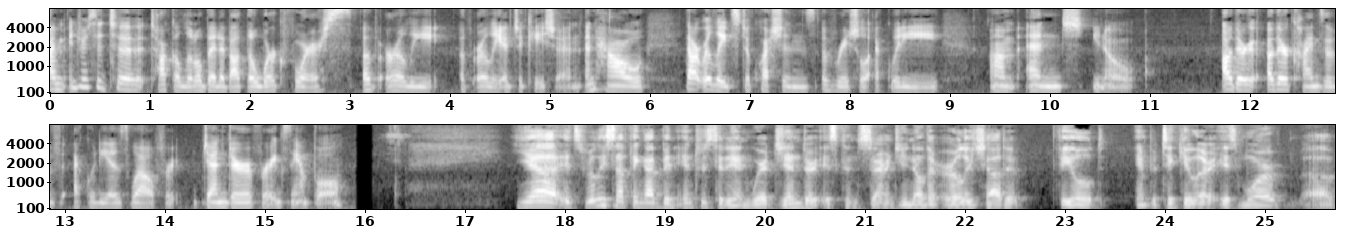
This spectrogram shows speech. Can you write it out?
I'm interested to talk a little bit about the workforce of early of early education and how that relates to questions of racial equity um, and you know other other kinds of equity as well for gender, for example. Yeah, it's really something I've been interested in where gender is concerned. You know, the early childhood field in particular is more uh,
